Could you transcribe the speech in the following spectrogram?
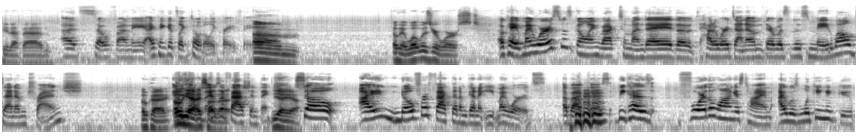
be that bad. Uh, it's so funny. I think it's like totally crazy. Um. Okay, what was your worst? Okay, my worst was going back to Monday. The how to wear denim. There was this Madewell denim trench. Okay. It oh yeah, a- I saw It was that. a fashion thing. Yeah, yeah. So I know for a fact that I'm gonna eat my words about this because for the longest time, I was looking at Goop.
